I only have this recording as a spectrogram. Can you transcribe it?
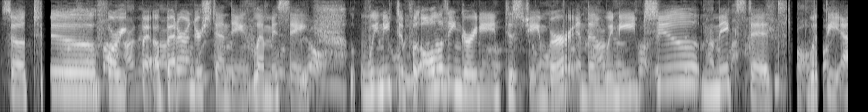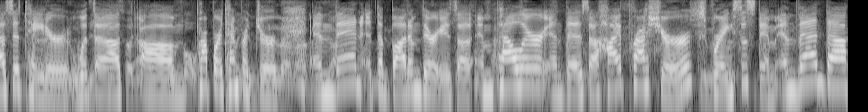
So to, for a better understanding, let me say, we need to put all of the ingredient into this chamber and then we need to mix it with the agitator with the um, proper temperature. And then at the bottom there is an impeller and there's a high pressure spraying system. And then the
